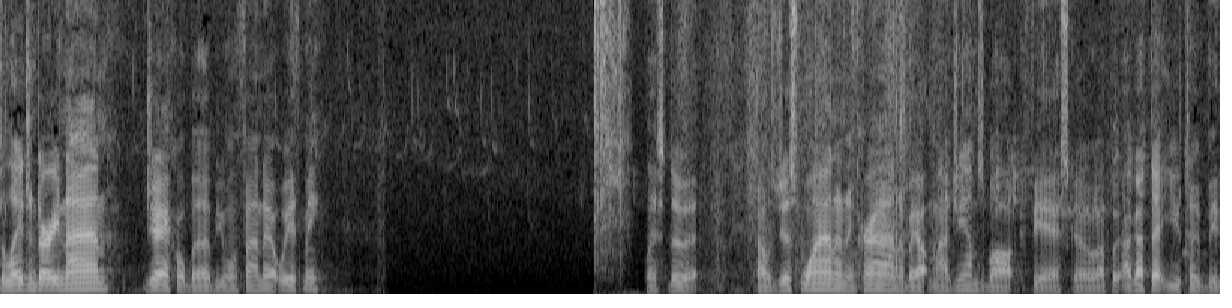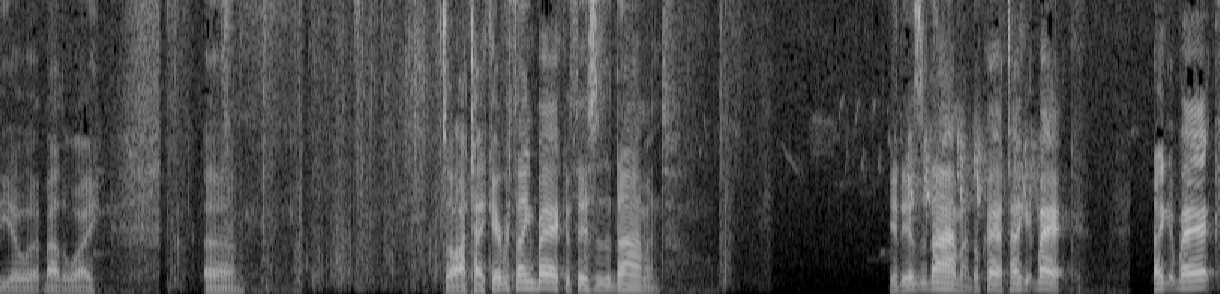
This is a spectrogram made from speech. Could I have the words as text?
A legendary 9 Jackal Bub. You want to find out with me? Let's do it. I was just whining and crying about my gemsbok fiasco. I, put, I got that YouTube video up, by the way. Um, so I take everything back if this is a diamond. It is a diamond. Okay, I take it back. Take it back.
